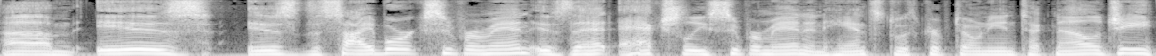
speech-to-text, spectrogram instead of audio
Um, is is the cyborg Superman? Is that actually Superman enhanced with Kryptonian technology?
